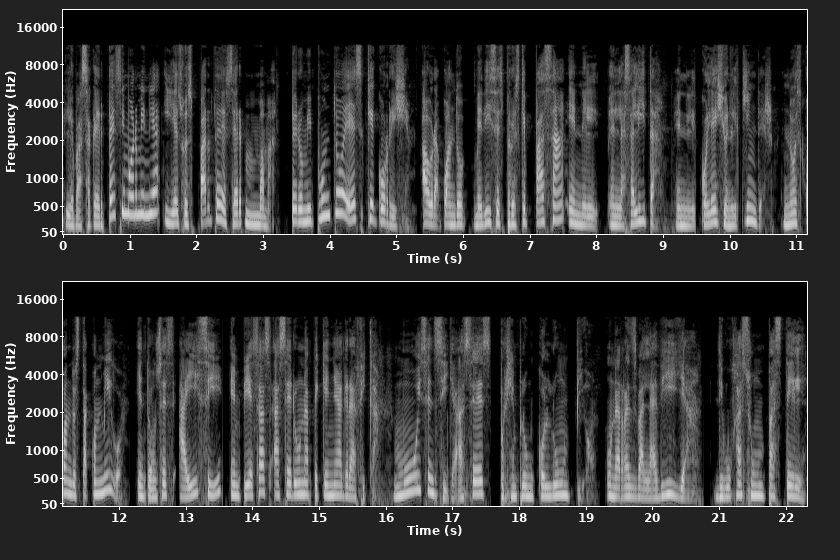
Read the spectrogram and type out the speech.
le vas a caer pésimo, Herminia, y eso es parte de ser mamá. Pero mi punto es que corrige. Ahora, cuando me dices, pero es que pasa en el, en la salita, en el colegio, en el kinder, no es cuando está conmigo. Entonces ahí sí empiezas a hacer una pequeña gráfica, muy sencilla. Haces, por ejemplo, un columpio, una resbaladilla, dibujas un pastel,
